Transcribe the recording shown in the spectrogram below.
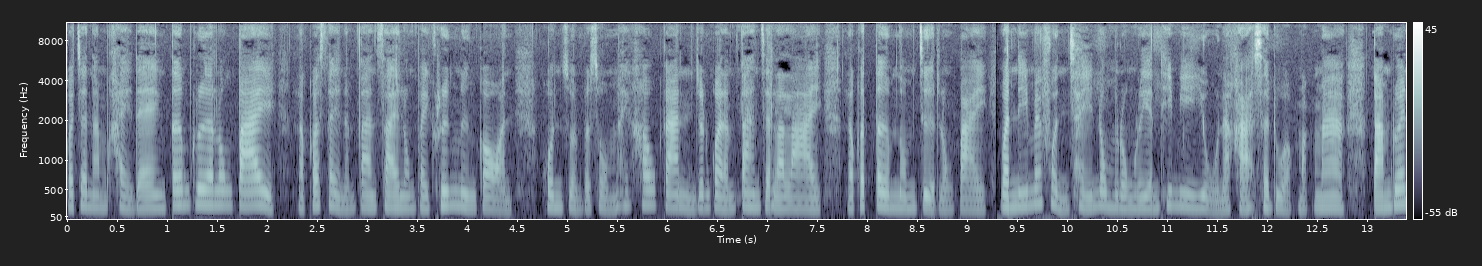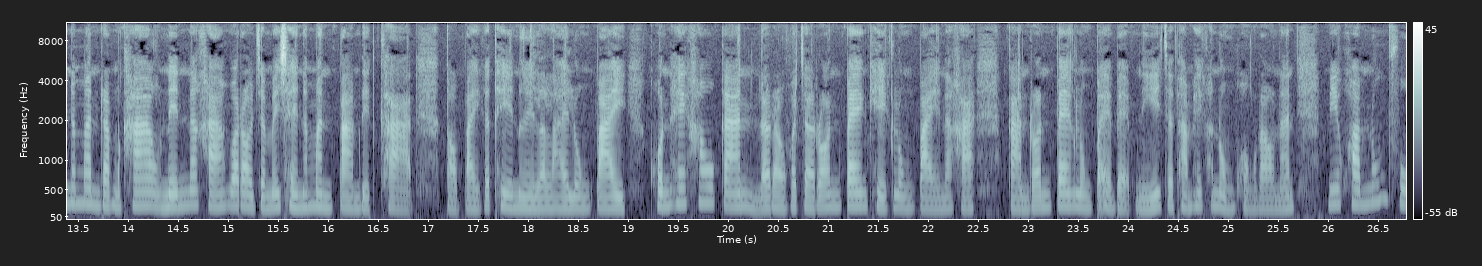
ก็จะนำไข่แดงเติมเกลือลงไป แล้วก็ใส่น้ำตาลทรายลงไปครึ่งหนึ่งก่อน คนส่วนผสมให้เข้ากัน จนกว่าน้ำตาลจะละลาย แล้วก็เติมนมจืดลงไป วันนี้แม่ฝนใช้นมโรงเรียนที่มีอยู่นะคะ สะดวกมากๆ ตามด้วยน้ำมันรำข้าวเน้นนะคะ ว่าเราจะไม่ใช้น้ำมันปาล์มเด็ดขาด ต่อไปก็เทเนยละลายลงไป คนให้เข้ากัน แล้วเราก็จะร่อนแป้งเค้กลงไปนะคะ การร่อนแป้งลงไปแบบนี้จะทำให้ขนมของเรานั้น มีความนุ่มฟู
